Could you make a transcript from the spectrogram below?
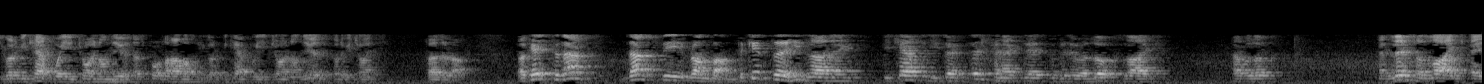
You've got to be careful where you join on the earth. That's probably halaloch. You've got to be careful where you join on the earth. It's got to be joined further up. Okay, so that's, that's the Rambam. The Kitzur, he's learning, be careful you don't disconnect it because it will look like, that will look a little like a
